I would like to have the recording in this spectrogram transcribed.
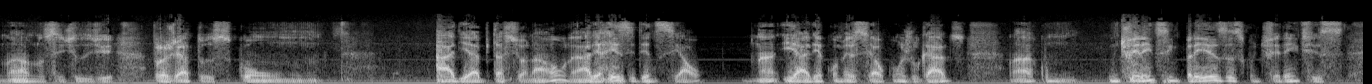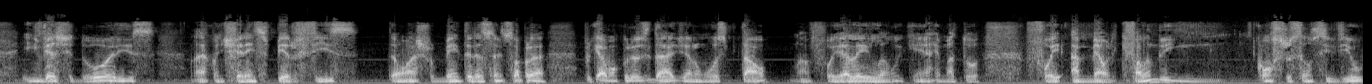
né, no sentido de projetos com área habitacional, né, área residencial né, e área comercial conjugados, né, com com diferentes empresas, com diferentes investidores, né, com diferentes perfis. Então acho bem interessante só para porque é uma curiosidade, era um hospital, né, foi a leilão e quem arrematou foi a Melnick. Falando em construção civil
